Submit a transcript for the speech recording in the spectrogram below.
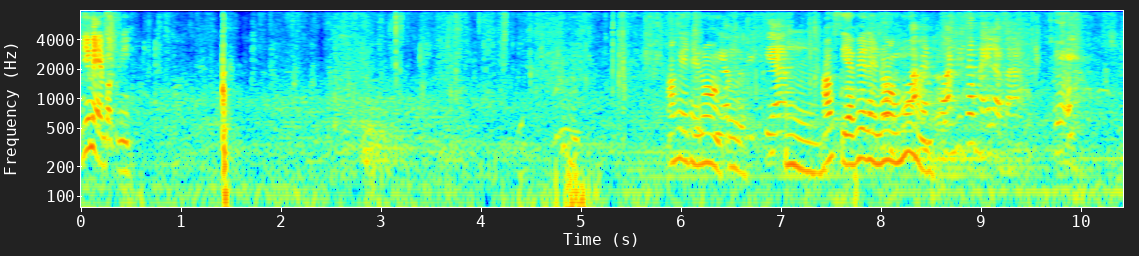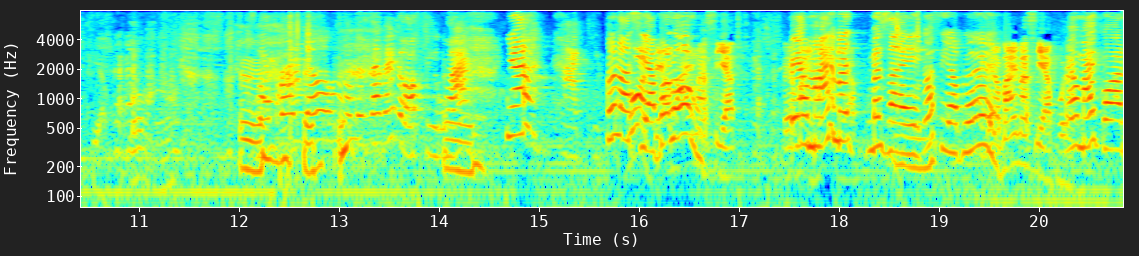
นี่แม่บักนี่เอาให้ให้น้องเออเสียอืมเอาเสียบให้ให้น้องมั่วเป็นวันที่ทำไมล่ะบ้าเออเดี๋ยวเราจะไม่ดอกสิวะเนี่ยหากิน เพื่อนเราเสียบบ่ลงมาเสียบไปเอาไม้มามาใส่ก็เสียบเลยไปเอาไม้มาเสียบกูไปนะเอาไม้ก่อน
